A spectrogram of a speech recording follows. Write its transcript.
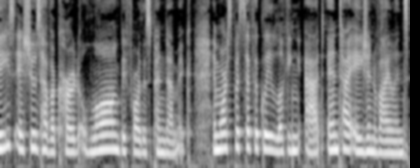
These issues have occurred long before this pandemic, and more specifically, looking at anti Asian violence,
